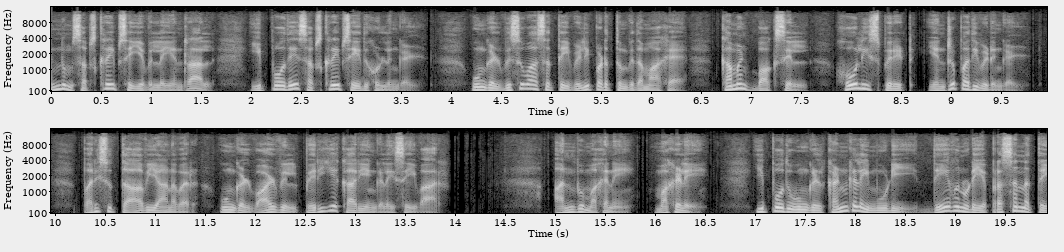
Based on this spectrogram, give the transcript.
இன்னும் சப்ஸ்கிரைப் செய்யவில்லை என்றால் இப்போதே சப்ஸ்கிரைப் செய்து கொள்ளுங்கள். உங்கள் விசுவாசத்தை வெளிப்படுத்தும் விதமாக கமெண்ட் பாக்ஸில் ஹோலி ஸ்பிரிட் என்று பதிவிடுங்கள். பரிசுத்த ஆவியானவர் உங்கள் வாழ்வில் பெரிய காரியங்களை செய்வார். அன்பு மகனே மகளே இப்போது உங்கள் கண்களை மூடி தேவனுடைய பிரசன்னத்தை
